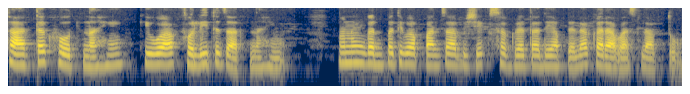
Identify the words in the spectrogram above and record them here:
सार्थक होत नाही किंवा फलित जात नाही. म्हणून गणपती बाप्पांचा अभिषेक सगळ्यात आधी आपल्याला करावाच लागतो.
